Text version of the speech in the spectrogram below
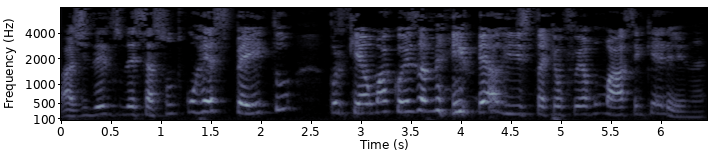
agir dentro desse assunto com respeito, porque é uma coisa meio realista que eu fui arrumar sem querer, né?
